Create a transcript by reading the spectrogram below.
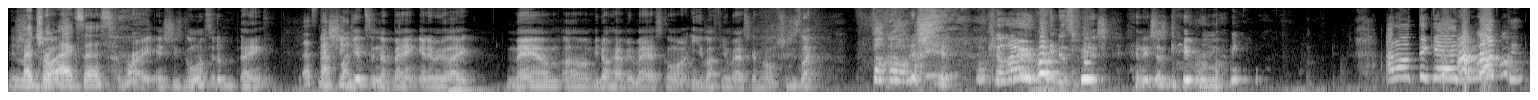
Metro goes- access. Right, and she's going to the bank. That's and she funny. gets in the bank and they be like, ma'am, um, you don't have your mask on. You left your mask at home. She's like, fuck all this shit. I'll kill everybody in this bitch. And they just gave her money. I don't think it had nothing.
